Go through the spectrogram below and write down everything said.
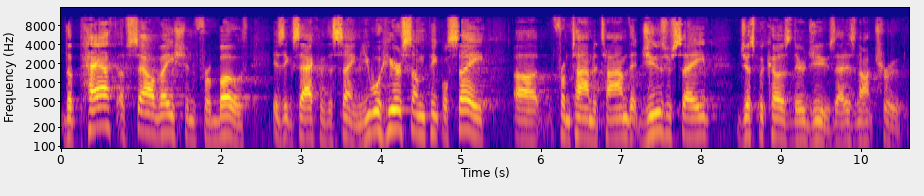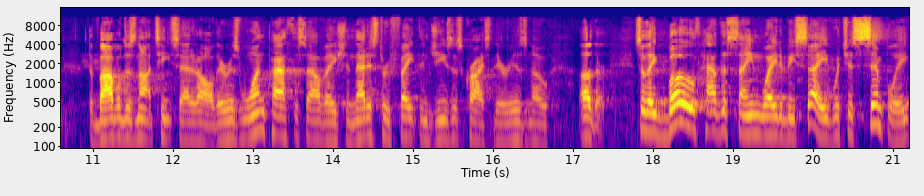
the path of salvation for both is exactly the same. You will hear some people say uh, from time to time that Jews are saved just because they're Jews. That is not true. The Bible does not teach that at all. There is one path to salvation, that is through faith in Jesus Christ. There is no other. So they both have the same way to be saved, which is simply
